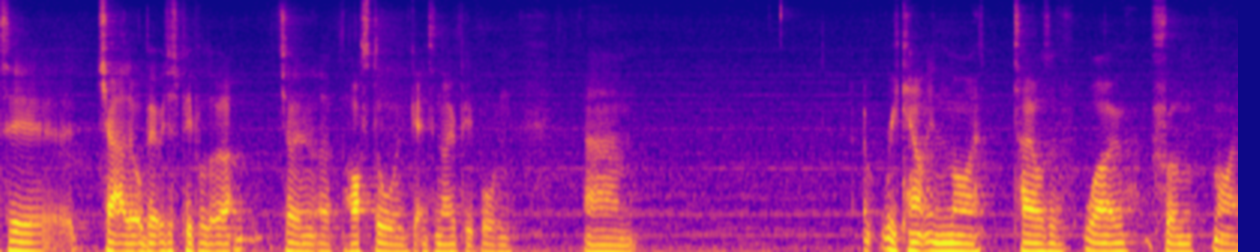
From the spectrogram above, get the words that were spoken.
to chat a little bit with just people that were chilling at the hostel and getting to know people and um, recounting my tales of woe from my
